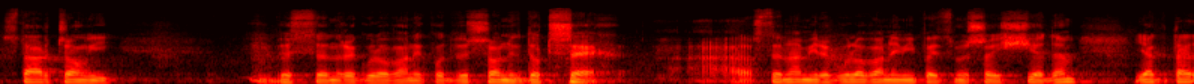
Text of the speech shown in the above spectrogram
starczą i i bez cen regulowanych podwyższonych do 3, a z cenami regulowanymi powiedzmy 6-7, jak ta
